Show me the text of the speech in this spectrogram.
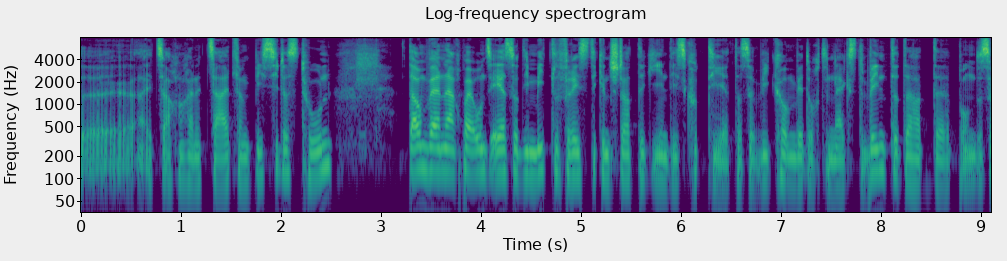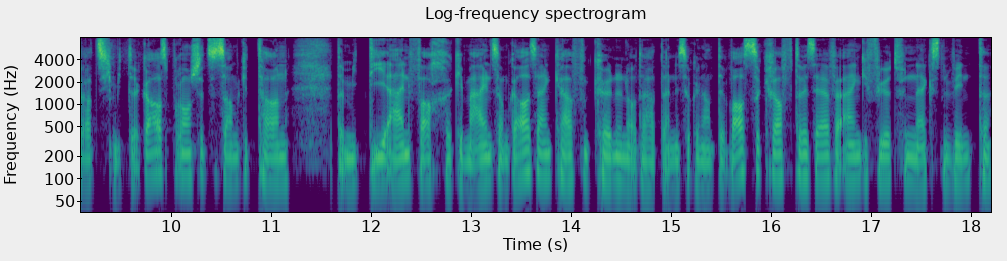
äh, jetzt auch noch eine Zeit lang, bis sie das tun darum werden auch bei uns eher so die mittelfristigen Strategien diskutiert. Also wie kommen wir durch den nächsten Winter? Da hat der Bundesrat sich mit der Gasbranche zusammengetan, damit die einfacher gemeinsam Gas einkaufen können oder hat eine sogenannte Wasserkraftreserve eingeführt für den nächsten Winter.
